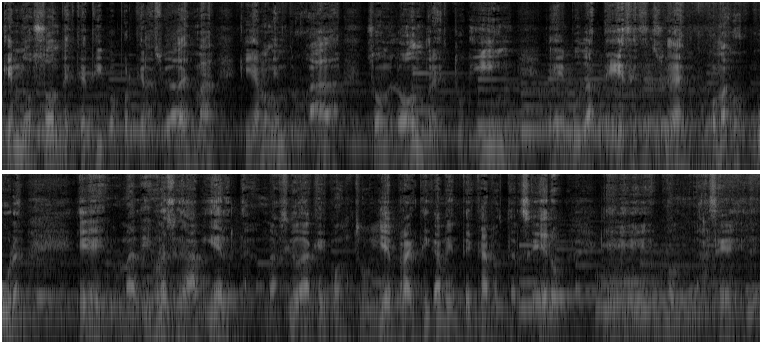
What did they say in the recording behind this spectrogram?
que no son de este tipo, porque las ciudades más que llaman embrujadas son Londres, Turín, eh, Budapest, esas ciudades un poco más oscuras. Eh, Madrid es una ciudad abierta, una ciudad que construye prácticamente Carlos III, eh, hace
